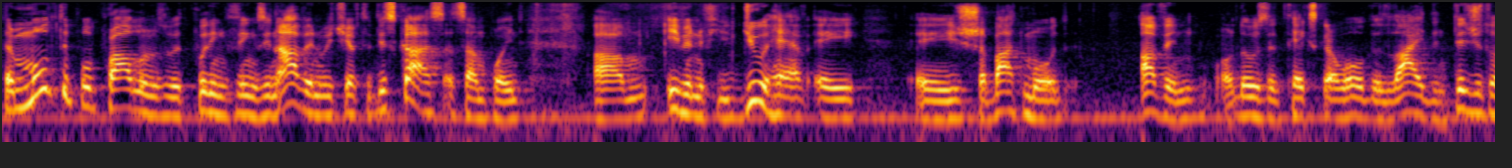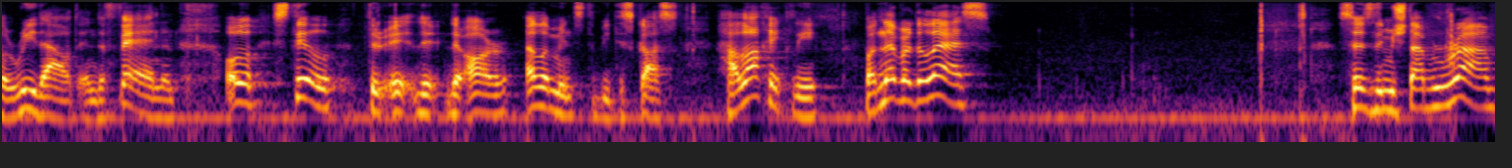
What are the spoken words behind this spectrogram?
There are multiple problems with putting things in oven, which you have to discuss at some point. Um, even if you do have a, a Shabbat mode oven or those that takes care of all the light and digital readout and the fan and although still there, eh, there, there are elements to be discussed halachically but nevertheless says the Mishnah Berurah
